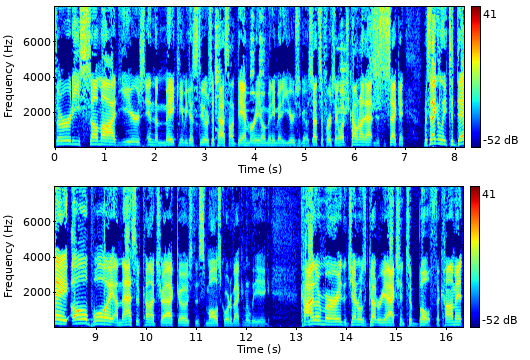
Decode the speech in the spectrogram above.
30 some odd years in the making because Steelers had passed on Dan Marino many, many years ago. So that's the first thing. I want you to comment on that in just a second. But secondly, today, oh boy, a massive contract goes to the smallest quarterback in the league. Kyler Murray, the general's gut reaction to both the comment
